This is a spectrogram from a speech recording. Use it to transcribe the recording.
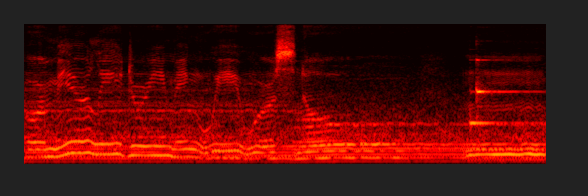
For merely dreaming we were snow. Mm.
